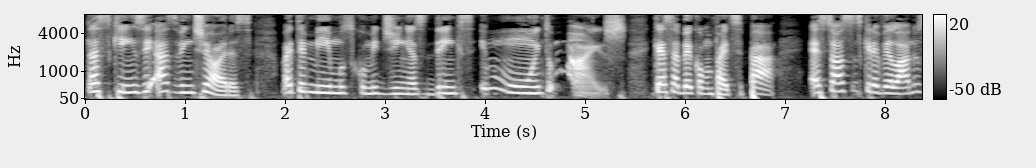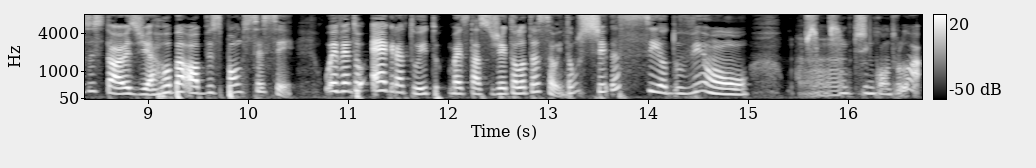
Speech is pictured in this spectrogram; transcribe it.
das 15 às 20 horas. Vai ter mimos, comidinhas, drinks e muito mais. Quer saber como participar? É só se inscrever lá nos stories de óbvios.cc. O evento é gratuito, mas está sujeito à lotação, então chega cedo, viu? Te encontro lá.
